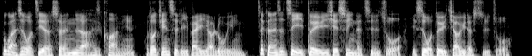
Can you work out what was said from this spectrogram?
不管是我自己的生日啊，还是跨年，我都坚持礼拜一要录音。这可能是自己对于一些事情的执着，也是我对于交易的执着。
